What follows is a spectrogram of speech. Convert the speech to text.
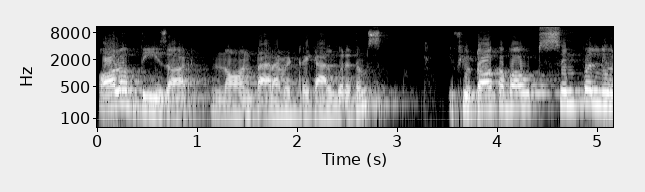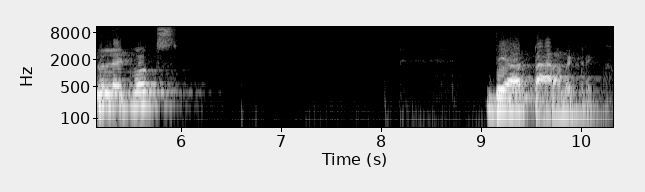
all of these are non-parametric algorithms if you talk about simple neural networks, they are parametric.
